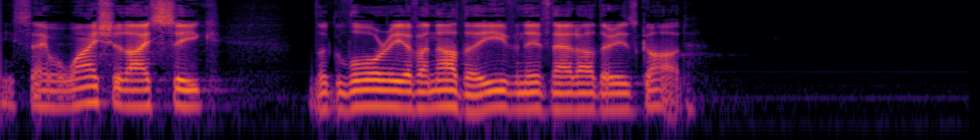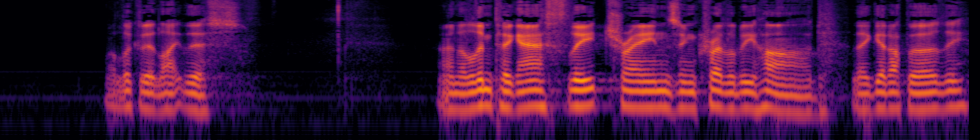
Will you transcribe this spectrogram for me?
You say, well, why should I seek the glory of another, even if that other is God? Well, look at it like this. An Olympic athlete trains incredibly hard. They get up early,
